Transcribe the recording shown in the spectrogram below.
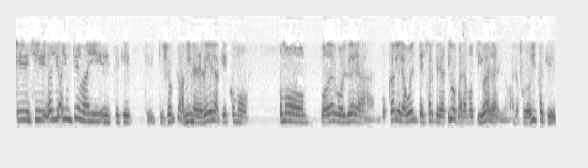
Sí, sí, hay, hay un tema ahí este, que, que, que, yo a mí me desvela, que es como, como poder volver a buscarle la vuelta y ser creativo para motivar a, a los futbolistas que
